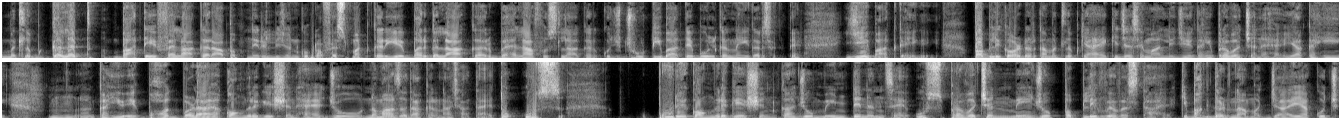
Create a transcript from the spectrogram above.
मतलब गलत बातें फैलाकर आप अपने रिलीजन को प्रोफेस मत करिए बरगला कर बहला फुसला कर कुछ झूठी बातें बोलकर नहीं कर सकते। ये बात कही गई। पब्लिक ऑर्डर का मतलब क्या है कि जैसे मान लीजिए कहीं प्रवचन है या कहीं कहीं एक बहुत बड़ा कॉन्ग्रेगेशन है जो नमाज़ अदा करना चाहता है तो उस पूरे कांग्रेगेशन का जो मेंटेनेंस है उस प्रवचन में जो पब्लिक व्यवस्था है कि भगदड़ ना मच जाए या कुछ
